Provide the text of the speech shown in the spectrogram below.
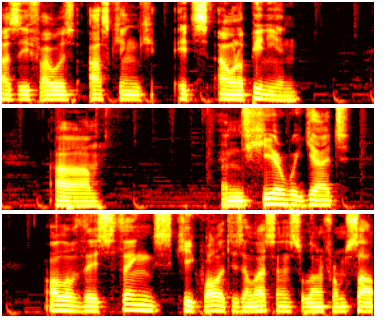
as if I was asking its own opinion um, and here we get all of these things, key qualities and lessons to learn from Sal.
